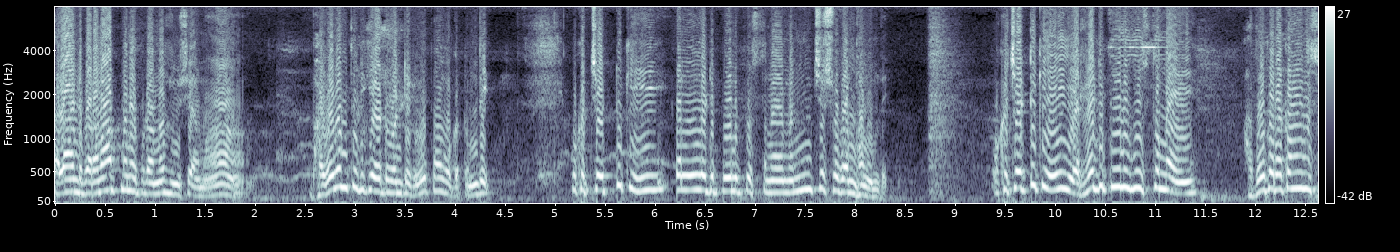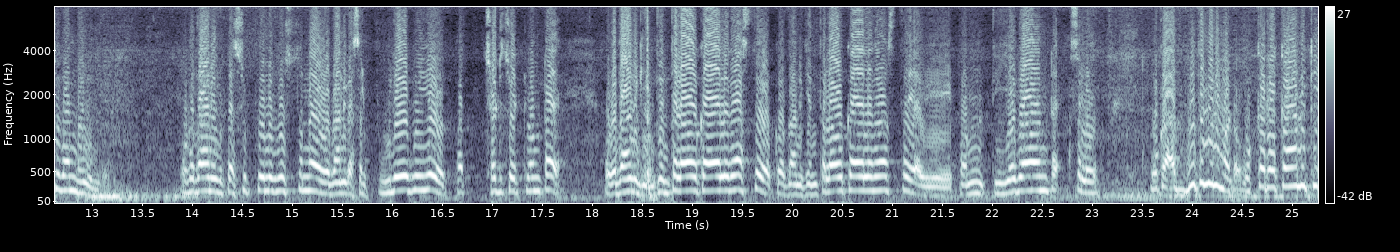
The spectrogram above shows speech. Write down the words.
అలాంటి పరమాత్మను ఎప్పుడన్నా చూశామా? భగవంతుడికి అటువంటి రూపం ఒకటి ఉంది. ఒక చెట్టుకి తెల్లటి పూలు పూస్తున్నాయి మంచి సుగంధం ఉంది. ఒక చెట్టుకి ఎర్రటి పూలు పూస్తున్నాయి అదొక రకమైన సుగంధం ఉంది. ఒకదానికి పసుపు పూలు పూస్తున్నాయి ఒకదానికి అసలు పూలే పూయో పచ్చడి చెట్లు ఉంటాయి. ఒకదానికి ఇంత లావకాయలు కాస్తాయి ఒకదానికి ఇంత లావకాయలు కాస్తాయి. అవి పన్ను తీయగా ఉంటాయి. అసలు ఒక అద్భుతమైన అనమాట ఒక రకానికి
